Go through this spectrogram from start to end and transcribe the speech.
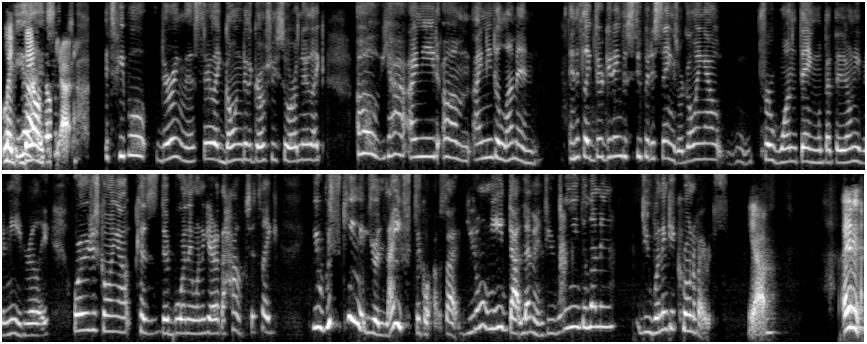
like? Yeah, they don't know yet. it's people during this they're like going to the grocery store and they're like oh yeah i need um i need a lemon and it's like they're getting the stupidest things or going out for one thing that they don't even need really. Or they're just going out because they're bored and they want to get out of the house. It's like you're risking your life to go outside. You don't need that lemon. Do you really need the lemon? Do you want to get coronavirus? Yeah. And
